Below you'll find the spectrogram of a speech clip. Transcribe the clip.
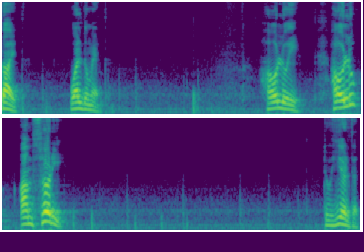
died. والده مات. هقول له إيه؟ هقول له I'm sorry to hear that.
